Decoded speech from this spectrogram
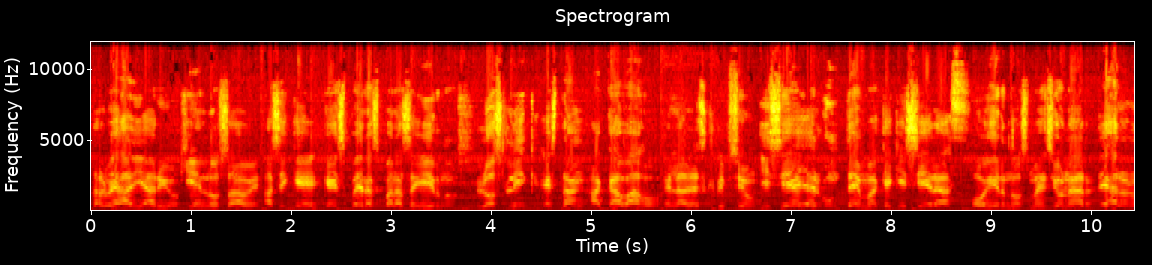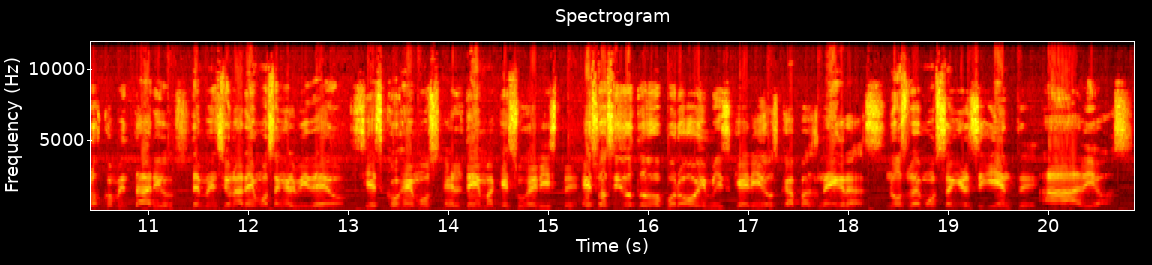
tal vez a diario, quién lo sabe. Así que, ¿qué esperas para seguirnos? Los links están acá abajo en la descripción. Y si hay algún tema que quisieras oírnos mencionar, déjalo en los comentarios. Te mencionaremos en el video si escogemos el tema que sugeriste. Eso ha sido todo por hoy, mis queridos capas negras. Nos vemos en el siguiente. Adiós.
